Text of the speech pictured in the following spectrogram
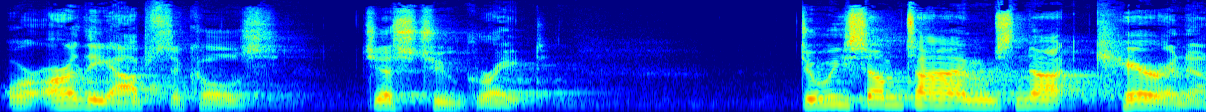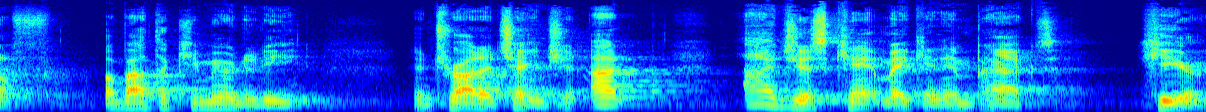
Or are the obstacles just too great? Do we sometimes not care enough about the community and try to change it? I, I just can't make an impact here,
